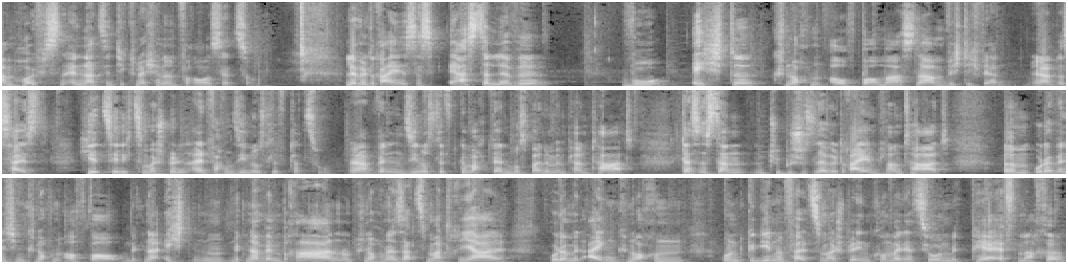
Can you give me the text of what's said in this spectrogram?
am häufigsten ändert, sind die knöchernen Voraussetzungen. Level 3 ist das erste Level, wo echte Knochenaufbaumaßnahmen wichtig werden. Ja, das heißt, hier zähle ich zum Beispiel den einfachen Sinuslift dazu. Ja, wenn ein Sinuslift gemacht werden muss bei einem Implantat, das ist dann ein typisches Level 3 Implantat. Ähm, oder wenn ich einen Knochenaufbau mit einer echten, mit einer Membran und Knochenersatzmaterial oder mit Eigenknochen und gegebenenfalls zum Beispiel in Kombination mit PRF mache,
